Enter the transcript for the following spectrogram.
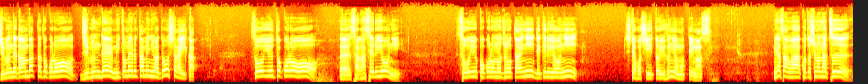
自分で頑張ったところを自分で認めるためにはどうしたらいいか。そういうところを、えー、探せるようにそういう心の状態にできるようにしてほしいというふうに思っています。皆さんは今年の夏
